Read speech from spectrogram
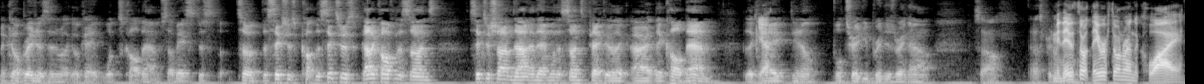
Mikal Bridges, and we're like, okay, let's call them. So basically, just so the Sixers, call, the Sixers got a call from the Suns. Sixers shot him down, and then when the Suns picked, they were like, all right, they called them, Be like, Yeah. hey, you know, we'll trade you Bridges right now. So that was pretty. I mean, they were cool. throw, they were throwing around the Kawhi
